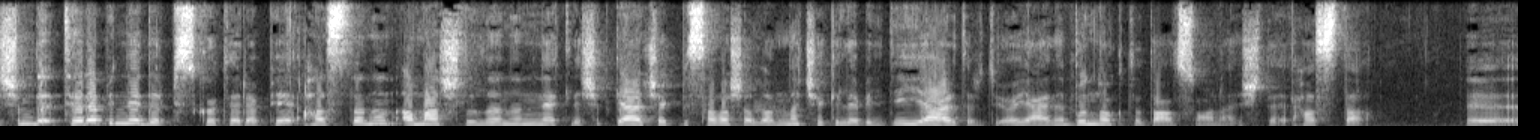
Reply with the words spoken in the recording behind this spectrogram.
Şimdi terapi nedir psikoterapi? Hastanın amaçlılığının netleşip gerçek bir savaş alanına çekilebildiği yerdir diyor. Yani bu noktadan sonra işte hasta e,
